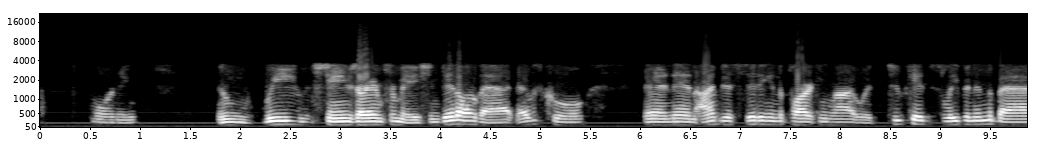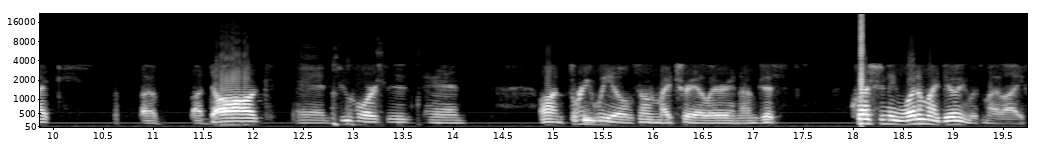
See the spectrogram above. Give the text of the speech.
in morning, and we exchanged our information, did all that. That was cool. And then I'm just sitting in the parking lot with two kids sleeping in the back, a, a dog, and two oh horses, and on three wheels on my trailer, and I'm just questioning what am I doing with my life.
